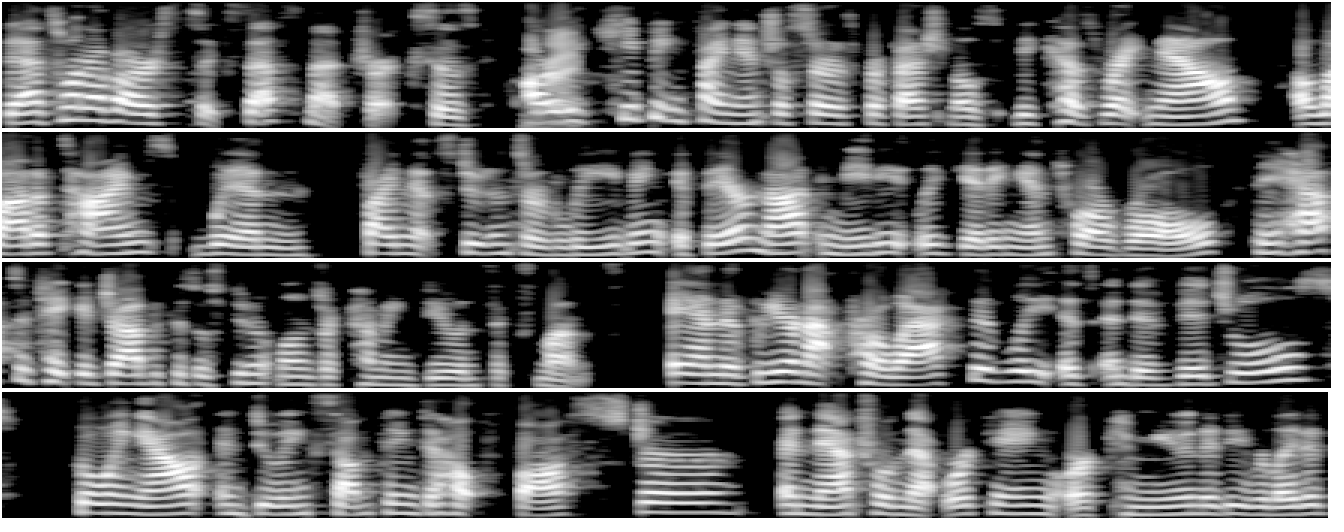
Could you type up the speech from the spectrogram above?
That's one of our success metrics is are right. we keeping financial service professionals? Because right now, a lot of times when finance students are leaving, if they're not immediately getting into a role, they have to take a job because the student loans are coming due in six months. And if we are not proactively as individuals going out and doing something to help foster a natural networking or community related,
